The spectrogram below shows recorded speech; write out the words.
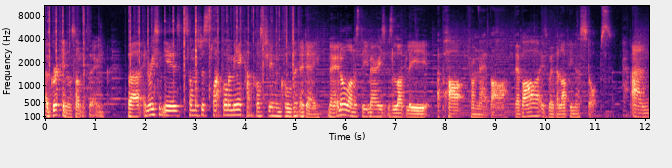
a griffin or something. But in recent years, someone's just slapped on a meerkat costume and called it a day. No, in all honesty, Mary's is lovely apart from their bar. Their bar is where the loveliness stops. And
